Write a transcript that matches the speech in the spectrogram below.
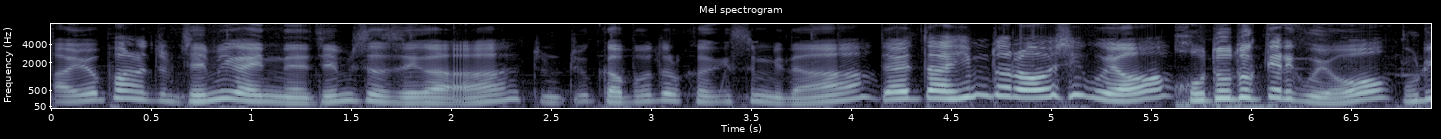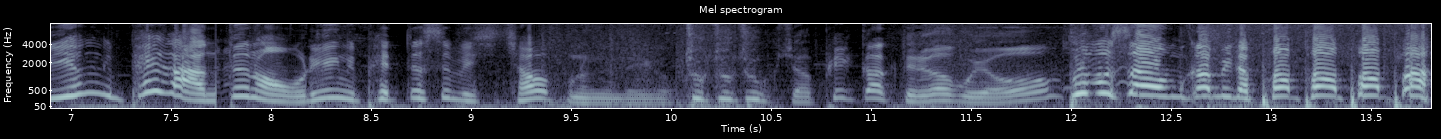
아이 판은 좀 재미가 있네. 재밌어서 제가 좀쭉 가보도록 하겠습니다. 자 일단 힘 돌아오시고요. 호도독 때리고요. 우리 형님 패가 안 뜨나? 우리 형님 패 떴으면 잡아보는 건데 이거. 쭉쭉쭉. 자 필각 들어가고요. 부부싸움 갑니다. 파파파파.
